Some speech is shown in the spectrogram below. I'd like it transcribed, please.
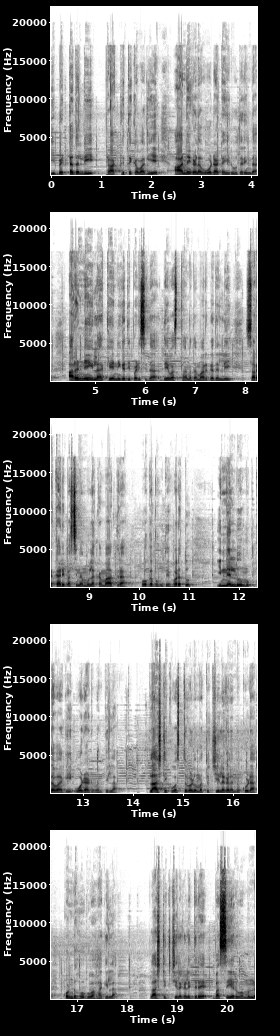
ಈ ಬೆಟ್ಟದಲ್ಲಿ ಪ್ರಾಕೃತಿಕವಾಗಿಯೇ ಆನೆಗಳ ಓಡಾಟ ಇರುವುದರಿಂದ ಅರಣ್ಯ ಇಲಾಖೆ ನಿಗದಿಪಡಿಸಿದ ದೇವಸ್ಥಾನದ ಮಾರ್ಗದಲ್ಲಿ ಸರಕಾರಿ ಬಸ್ಸಿನ ಮೂಲಕ ಮಾತ್ರ ಹೋಗಬಹುದೇ ಹೊರತು ಇನ್ನೆಲ್ಲೂ ಮುಕ್ತವಾಗಿ ಓಡಾಡುವಂತಿಲ್ಲ. ಪ್ಲಾಸ್ಟಿಕ್ ವಸ್ತುಗಳು ಮತ್ತು ಚೀಲಗಳನ್ನು ಕೂಡ ಕೊಂಡು ಹೋಗುವ ಹಾಗಿಲ್ಲ. ಪ್ಲಾಸ್ಟಿಕ್ ಚೀಲಗಳಿದ್ದರೆ ಬಸ್ ಏರುವ ಮುನ್ನ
